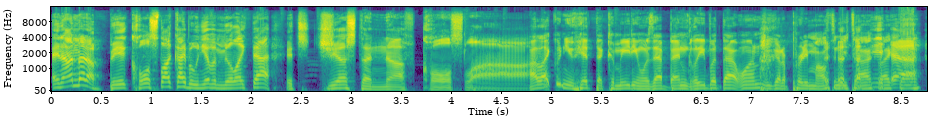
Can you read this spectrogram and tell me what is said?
and I'm not a big coleslaw guy, but when you have a meal like that, it's just enough coleslaw. I like when you hit the comedian. Was that Ben Gleib with that one? You got a pretty mouth and you talk like that.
